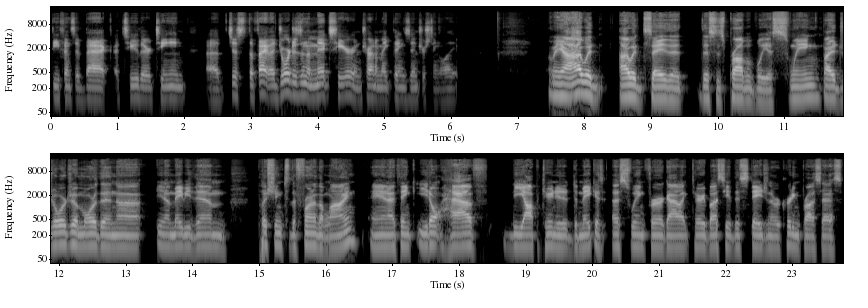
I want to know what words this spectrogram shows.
defensive back uh, to their team. Uh, just the fact that Georgia's in the mix here and trying to make things interesting late. I mean, I would I would say that this is probably a swing by Georgia more than uh, you know maybe them pushing to the front of the line. And I think you don't have the opportunity to, to make a, a swing for a guy like Terry Bussey at this stage in the recruiting process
